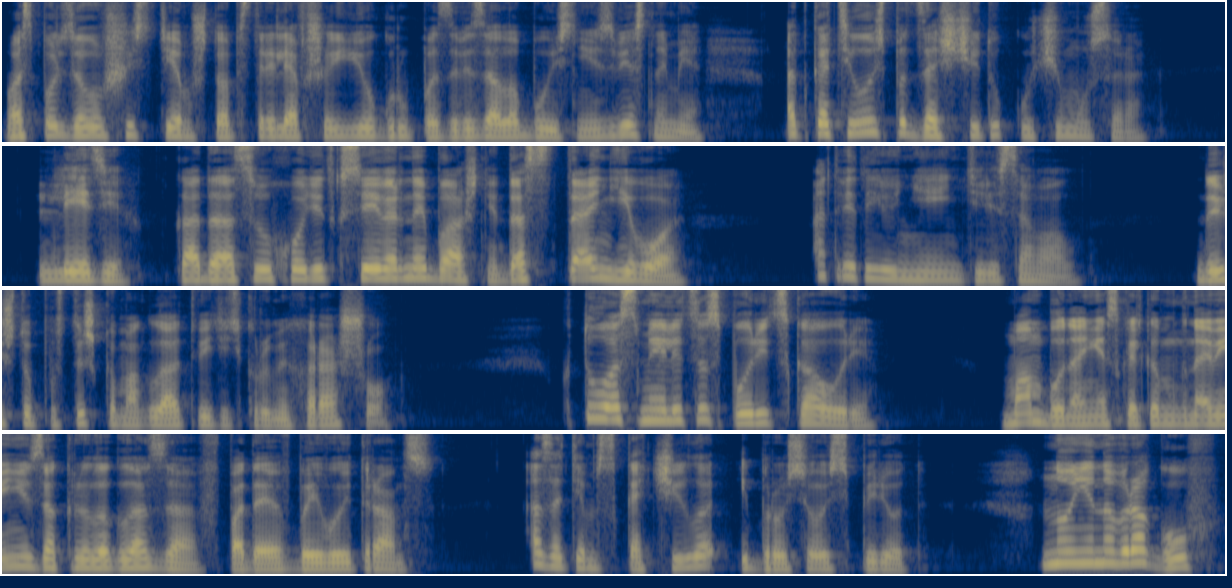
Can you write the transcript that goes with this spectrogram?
воспользовавшись тем, что обстрелявшая ее группа завязала бой с неизвестными, откатилась под защиту кучи мусора. «Леди, Кадаци уходит к северной башне, достань его!» Ответ ее не интересовал. Да и что пустышка могла ответить, кроме «хорошо». Кто осмелится спорить с Каори? Мамбу на несколько мгновений закрыла глаза, впадая в боевой транс, а затем вскочила и бросилась вперед. Но не на врагов,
